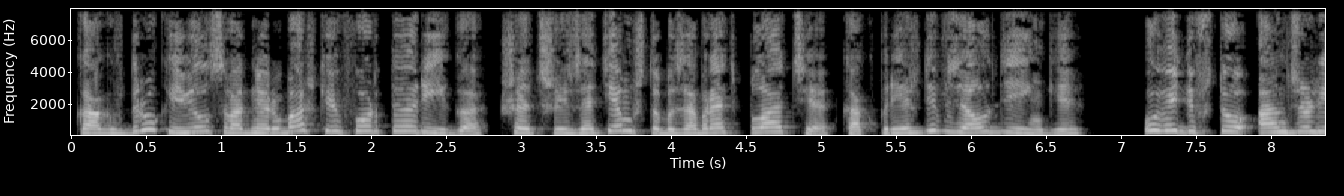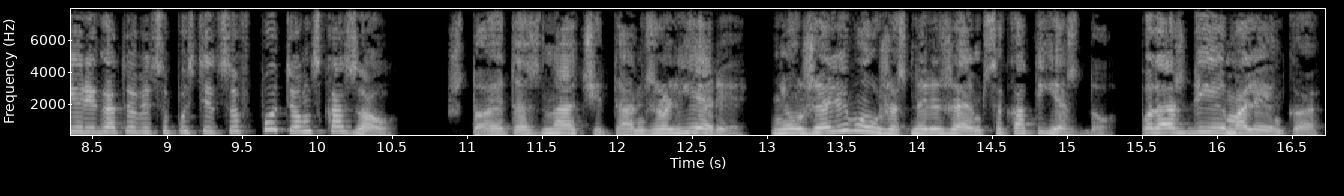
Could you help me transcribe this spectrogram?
как вдруг явился в одной рубашке форта Рига, шедший за тем, чтобы забрать платье, как прежде взял деньги. Увидев, что Анжельери готовится пуститься в путь, он сказал, «Что это значит, Анжельери? Неужели мы уже снаряжаемся к отъезду? Подожди маленько.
